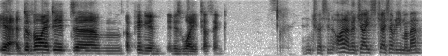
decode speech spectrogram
yeah a divided um, opinion in his wake. I think. Interesting. I have a Jace. Jace, over to you, my man.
